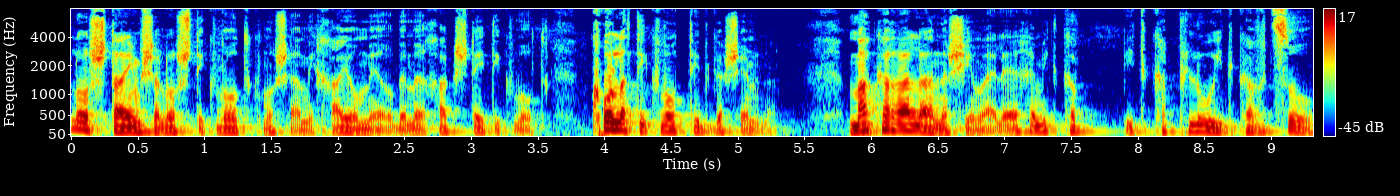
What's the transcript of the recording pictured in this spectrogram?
לא שתיים, שלוש תקוות, כמו שעמיחי אומר, במרחק שתי תקוות. כל התקוות תתגשמנה. מה קרה לאנשים האלה? איך הם התקפ... התקפלו, התכווצו?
